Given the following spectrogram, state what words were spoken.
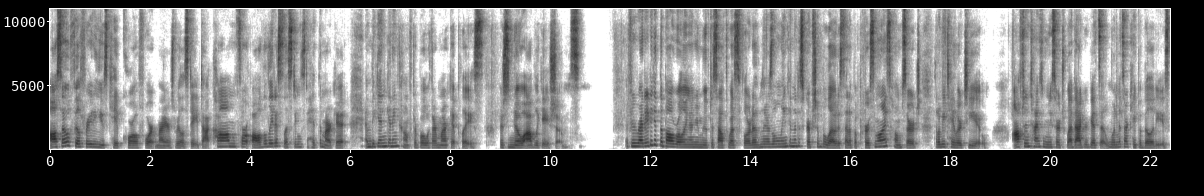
Also, feel free to use Cape Coral Fort Myers Realestate.com for all the latest listings to hit the market and begin getting comfortable with our marketplace. There's no obligations. If you're ready to get the ball rolling on your move to Southwest Florida, then there's a link in the description below to set up a personalized home search that'll be tailored to you. Oftentimes, when we search web aggregates, it limits our capabilities.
